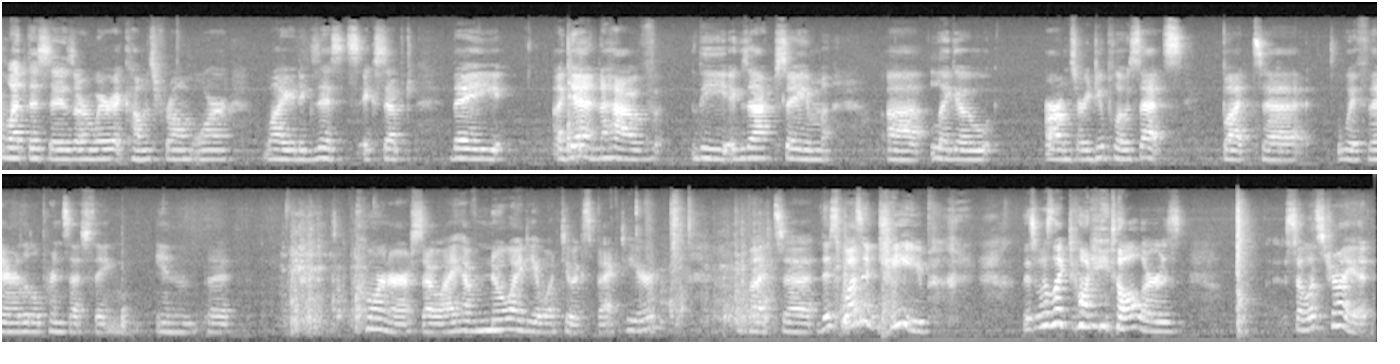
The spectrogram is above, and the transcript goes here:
what this is or where it comes from or why it exists, except they, again, have the exact same uh, Lego, or I'm sorry, Duplo sets, but uh, with their little princess thing in the corner, so I have no idea what to expect here. But uh, this wasn't cheap. This was like $20. So let's try it.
